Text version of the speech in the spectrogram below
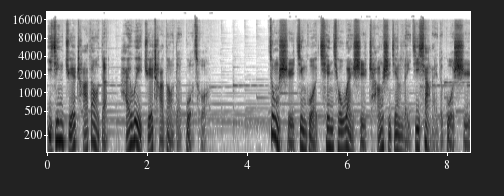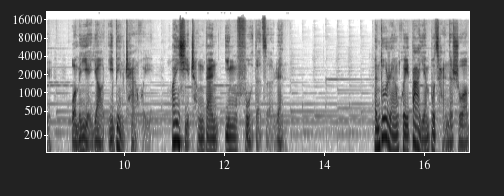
已经觉察到的、还未觉察到的过错。纵使经过千秋万世、长时间累积下来的过失，我们也要一并忏悔，欢喜承担应负的责任。很多人会大言不惭地说：“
